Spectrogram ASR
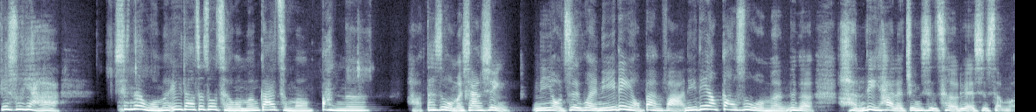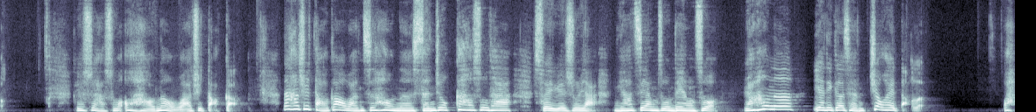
约书亚啊！”现在我们遇到这座城，我们该怎么办呢？好，但是我们相信你有智慧，你一定有办法，你一定要告诉我们那个很厉害的军事策略是什么。约书亚说：“哦，好，那我要去祷告。”那他去祷告完之后呢，神就告诉他：“所以约书亚，你要这样做那样做，然后呢，耶利哥城就会倒了。”哇！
